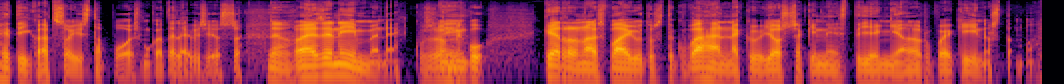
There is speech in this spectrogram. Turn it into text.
heti katsojista pois muka televisiossa. Joo. No ei se niin mene, kun se on niin. Niin kuin kerrannaisvaikutusta, kun vähän näkyy jossakin, niin sitten jengiä rupeaa kiinnostamaan.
